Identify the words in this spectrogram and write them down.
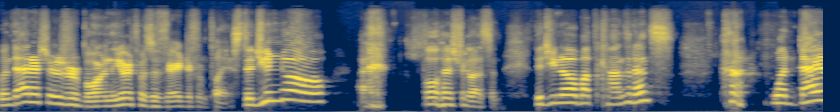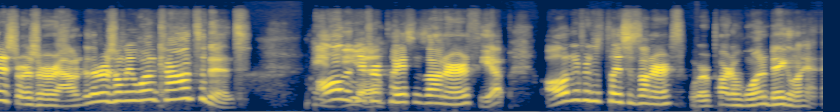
When dinosaurs were born, the Earth was a very different place. Did you know? Full history lesson. Did you know about the continents? when dinosaurs were around, there was only one continent all the different places on Earth. Yep, all the different places on Earth were part of one big land.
